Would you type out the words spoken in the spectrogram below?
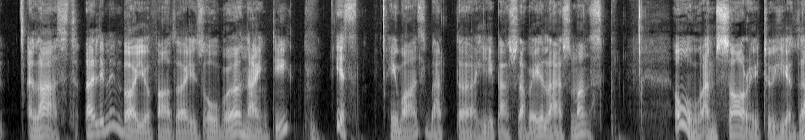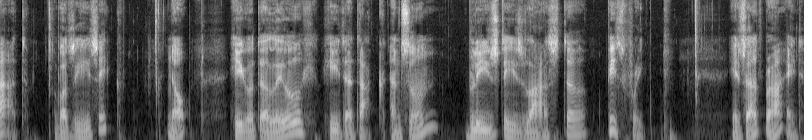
last, I remember your father is over 90. Yes, he was, but uh, he passed away last month. Oh, I'm sorry to hear that. Was he sick? No, he got a little heat attack and soon breathed his last uh, peacefully. Is that right?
